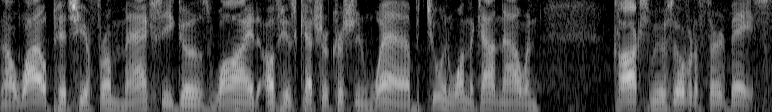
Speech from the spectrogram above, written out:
Now, wild pitch here from Maxie goes wide of his catcher, Christian Webb. Two and one the count now, and Cox moves over to third base.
